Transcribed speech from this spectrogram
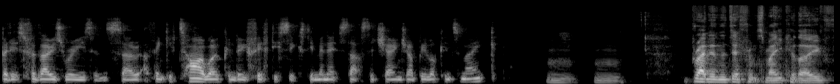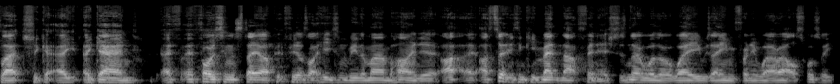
but it's for those reasons. So I think if Taiwo can do 50, 60 minutes, that's the change I'd be looking to make. Mm-hmm. Brennan, the difference maker, though, Fletch, again, if, if Forest's going to stay up, it feels like he's going to be the man behind it. I, I, certainly think he meant that finish. There's no other way he was aiming for anywhere else, was he?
